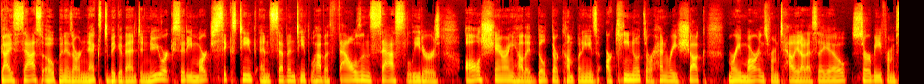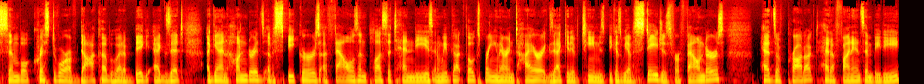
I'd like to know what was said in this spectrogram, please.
Guys, SaaS Open is our next big event in New York City, March 16th and 17th. We'll have a thousand SaaS leaders all sharing how they built their companies. Our keynotes are Henry Schuck, Marie Martens from Tally.so, Serby from Symbol, Christopher of DocHub, who had a big exit. Again, hundreds of speakers, a thousand plus attendees, and we've got folks bringing their entire executive teams because we have stages for founders heads of product, head of finance and BD,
